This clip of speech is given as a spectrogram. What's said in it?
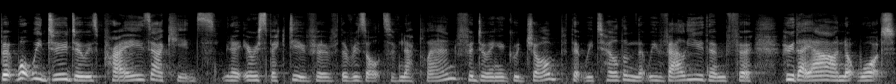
But what we do do is praise our kids, you know, irrespective of the results of NAPLAN, for doing a good job. That we tell them that we value them for who they are, not what,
